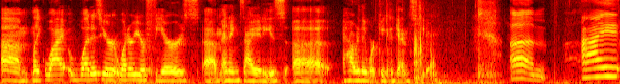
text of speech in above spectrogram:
Um, like why? What is your? What are your fears um, and anxieties? Uh, how are they working against you? Um, I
